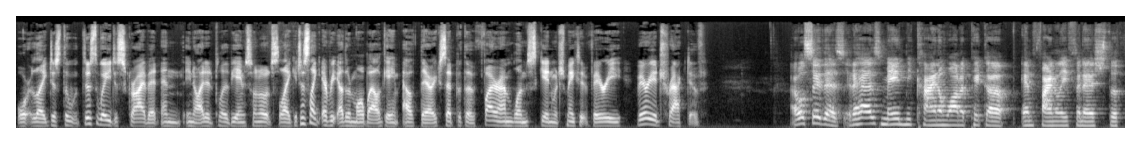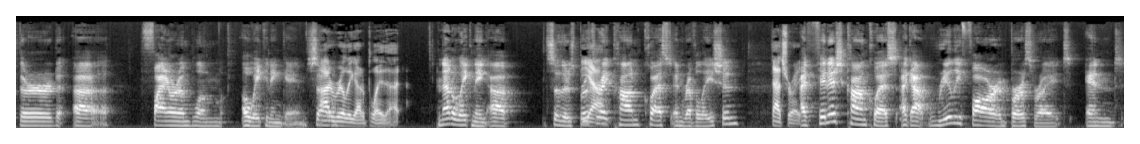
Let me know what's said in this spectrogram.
or like just the just the way you describe it. And you know, I did play the game, so I know what it's like. It's just like every other mobile game out there, except with a Fire Emblem skin, which makes it very, very attractive. I will say this: it has made me kind of want to pick up and finally finish the third uh, Fire Emblem Awakening game. So I really got to play that. not Awakening. Uh, so there's Birthright, Yeah. Conquest, and Revelation. That's right. I finished Conquest. I got really far in Birthright, and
